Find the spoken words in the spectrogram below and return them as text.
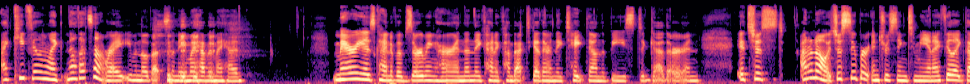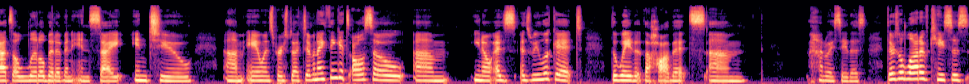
I keep feeling like no, that's not right, even though that's the name I have in my head. Merry is kind of observing her, and then they kind of come back together and they take down the beast together, and it's just I don't know, it's just super interesting to me, and I feel like that's a little bit of an insight into um, Eowyn's perspective, and I think it's also um, you know as as we look at the way that the hobbits um, how do I say this? There's a lot of cases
